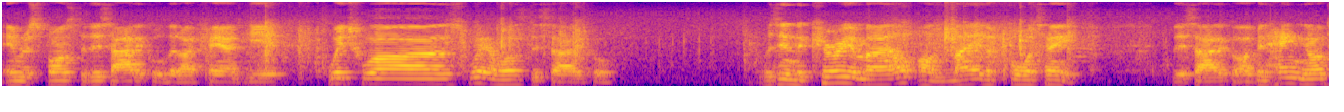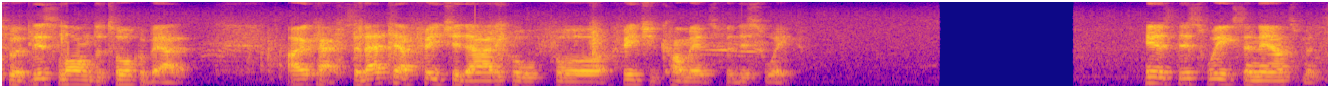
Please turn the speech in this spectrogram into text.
in response to this article that I found here, which was, where was this article? It was in the Courier Mail on May the 14th, this article. I've been hanging on to it this long to talk about it. Okay, so that's our featured article for featured comments for this week. Here's this week's announcements.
